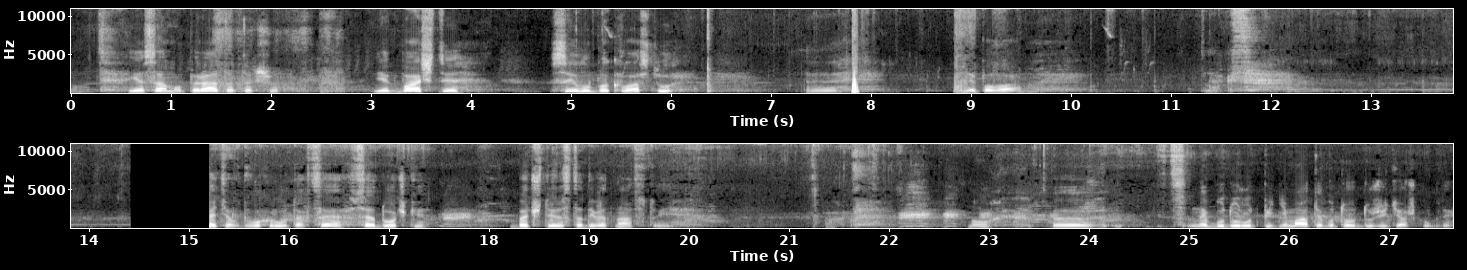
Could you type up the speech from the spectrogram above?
От. Я сам оператор, так що, як бачите, силу баквасту е, непогано. Так. Третя в двох рутах. Це все дочки Б419. От. Ну, е, не буду рут піднімати, бо то дуже тяжко буде.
